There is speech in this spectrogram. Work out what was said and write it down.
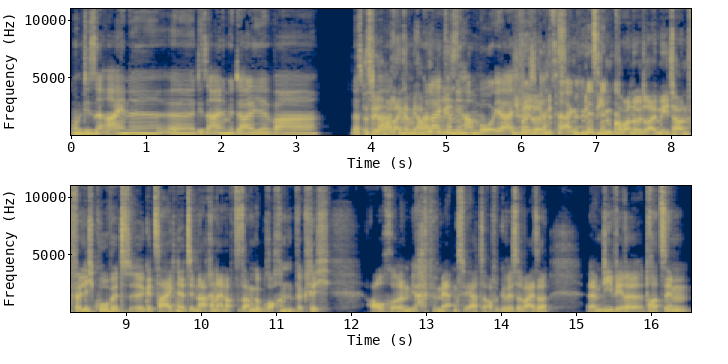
Und diese eine, äh, diese eine Medaille war Lass das wäre Malaika Mihambo Malaika gewesen. Mihambo, ja, ich die wäre mit, sagen. mit 7,03 Metern völlig Covid äh, gezeichnet, im Nachhinein noch zusammengebrochen, wirklich auch ähm, ja, bemerkenswert auf gewisse Weise. Ähm, die wäre trotzdem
